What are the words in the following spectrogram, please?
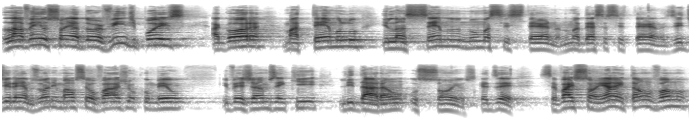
Lá vem o sonhador, vim depois, agora matemo-lo e lancemo-lo numa cisterna, numa dessas cisternas, e diremos: o animal selvagem o comeu e vejamos em que lhe darão os sonhos. Quer dizer, você vai sonhar, então vamos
